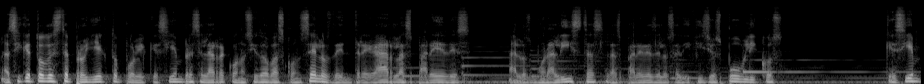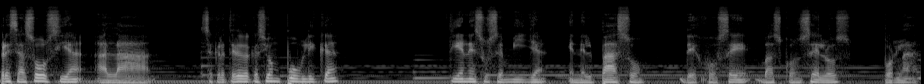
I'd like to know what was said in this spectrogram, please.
Así que todo este proyecto por el que siempre se le ha reconocido a Vasconcelos de entregar las paredes a los muralistas, las paredes de los edificios públicos, que siempre se asocia a la Secretario de Educación Pública, tiene su semilla en el paso de José Vasconcelos por la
